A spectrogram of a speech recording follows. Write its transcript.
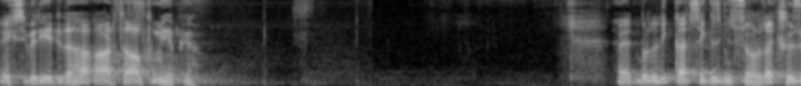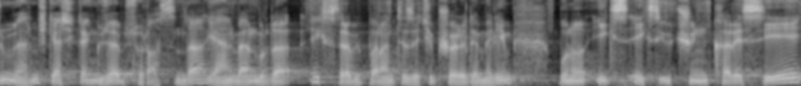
Eksi 1 7 daha artı 6 mı yapıyor? Evet burada dikkat 8. soruda çözüm vermiş. Gerçekten güzel bir soru aslında. Yani ben burada ekstra bir parantez açıp şöyle demeliyim. Bunu x eksi 3'ün karesi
